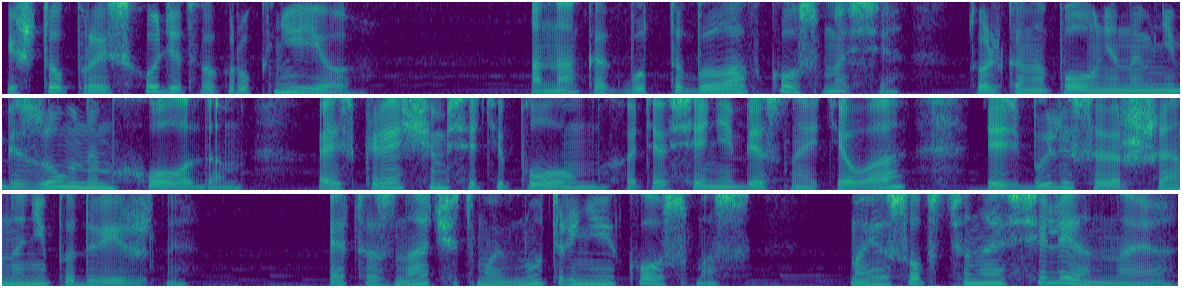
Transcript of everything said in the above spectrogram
и что происходит вокруг нее. Она как будто была в космосе, только наполненным не безумным холодом, а искрящимся теплом, хотя все небесные тела здесь были совершенно неподвижны. «Это значит мой внутренний космос, моя собственная вселенная»,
